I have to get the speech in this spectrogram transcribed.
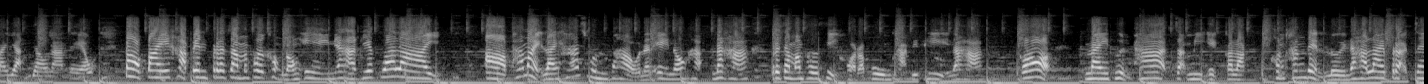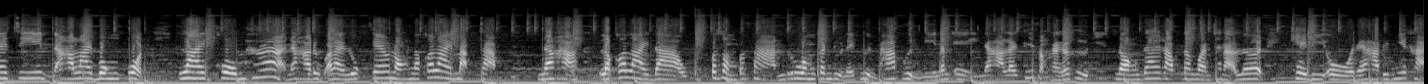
มาอย่างยาวนานแล้ว ต่อไปค่ะเป็นประจำอำเภอของน้องเองนะคะ เรียกว่าลายผ้าไหมลายห้าชนเผ่านั่นเองเนาะค่ะนะคะ ประจำอำเภอศรีขอรภูมิค่ะพี่ๆนะคะ ก็ในผืนผ้าจะมีเอกลักษณ์ค่อนข้างเด่นเลยนะคะ ลายประแจจีนนะคะ ลายบงกฎ ลายโคมห้านะคะหรือว่าลายลูกแก้วเนาะแล้วก็ลายหมักจับนะคะ แล้วก็ลายดาวผสมผสานรวมกันอยู่ในผืนผ้าผืนนี้นั่นเองนะคะ และที่สำคัญก็คือน้องได้รับรางวัลชนะเลิศ KBO นะคะพี่ๆค่ะ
